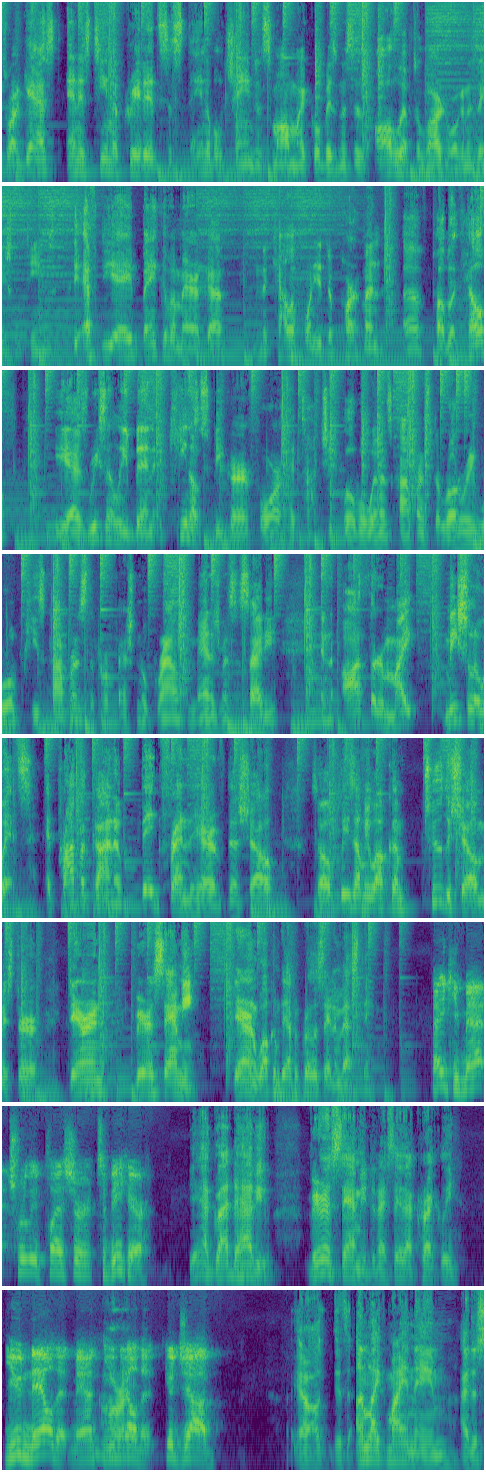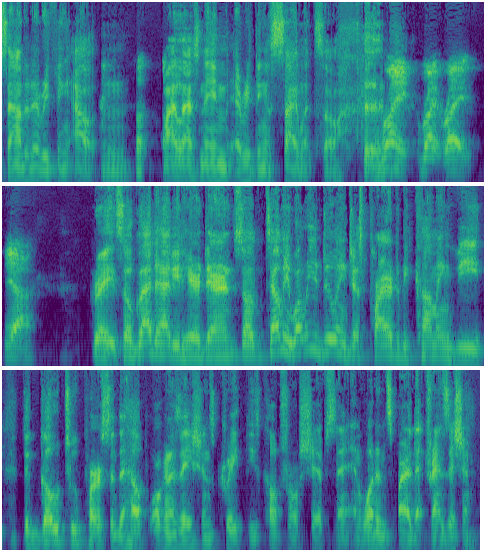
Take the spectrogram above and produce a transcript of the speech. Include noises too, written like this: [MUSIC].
So our guest and his team have created sustainable change in small micro businesses all the way up to large organizational teams. The FDA, Bank of America, and the California Department of Public Health. He has recently been a keynote speaker for Hitachi Global Women's Conference, the Rotary World Peace Conference, the Professional Grounds Management Society, and author Mike Michalowicz at ProfitCon, a big friend here of the show. So please help me welcome to the show Mr. Darren Virassammy. Darren, welcome to Epic Real Estate Investing. Thank you, Matt. Truly a pleasure to be here. Yeah, glad to have you. Virassammy, did I say that correctly? You nailed it, man. You All nailed it. Good job you know, it's unlike my name. I just sounded everything out, and [LAUGHS] my last name, everything is silent. So [LAUGHS] right, right, right. Yeah. Great. So glad to have you here, Darren. So tell me, what were you doing just prior to becoming the the go to person to help organizations create these cultural shifts, and, and what inspired that transition?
